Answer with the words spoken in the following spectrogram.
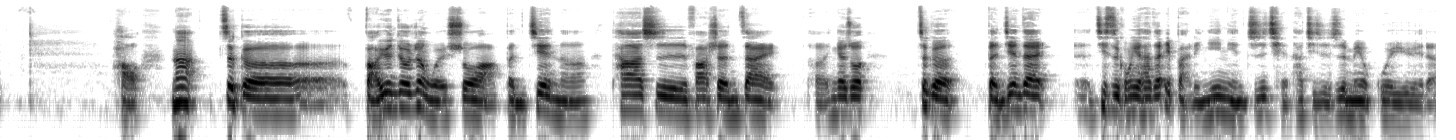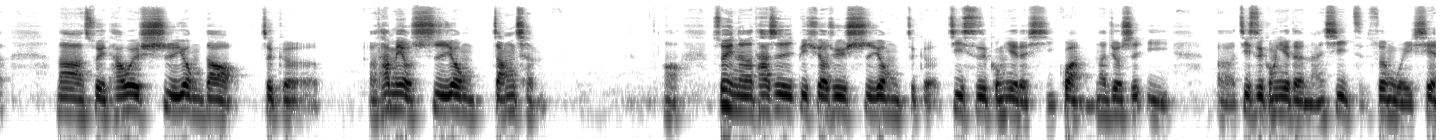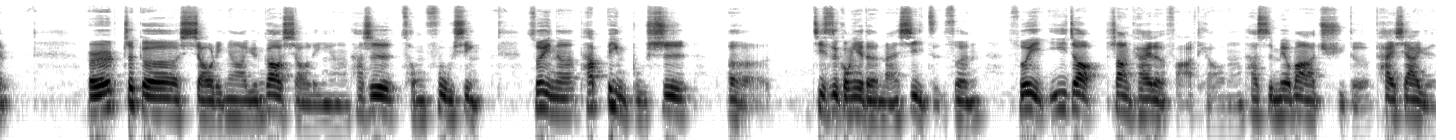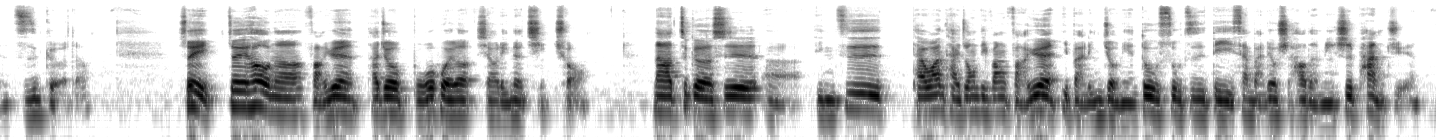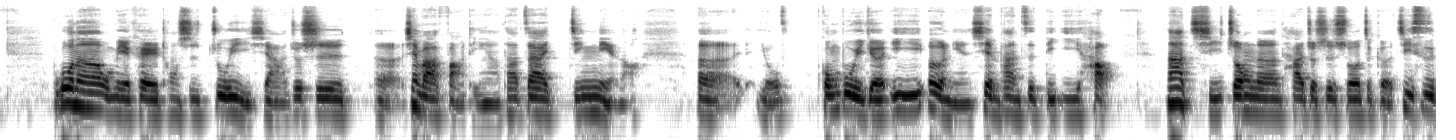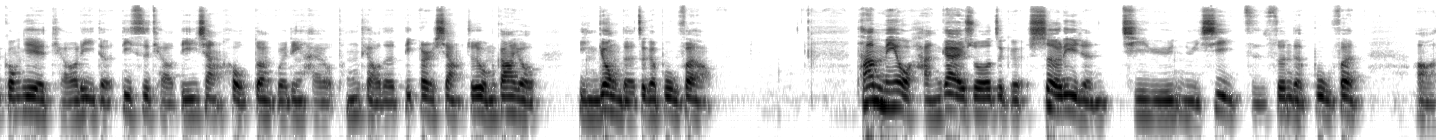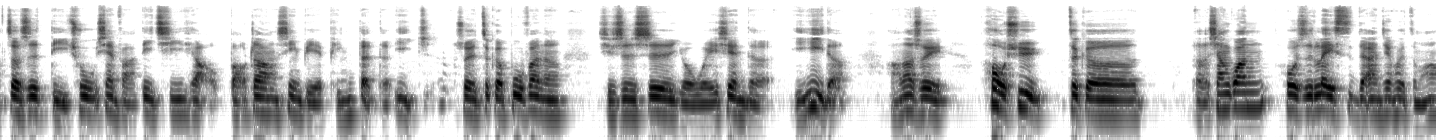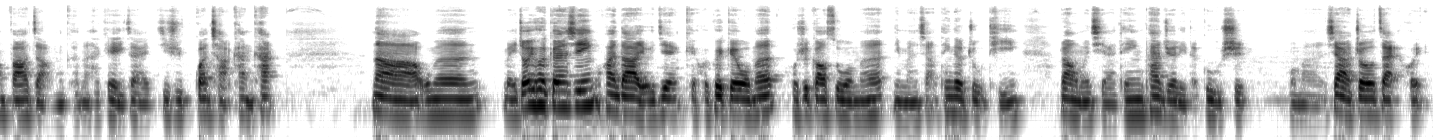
好，那这个。法院就认为说啊，本件呢，它是发生在呃，应该说这个本件在祭祀公业，它在一百零一年之前，它其实是没有规约的，那所以它会适用到这个呃，它没有适用章程啊，所以呢，它是必须要去适用这个祭祀公业的习惯，那就是以呃祭祀公业的男系子孙为限。而这个小林啊，原告小林啊，他是从父姓，所以呢，他并不是呃祭祀公业的男系子孙，所以依照上开的法条呢，他是没有办法取得派下员资格的。所以最后呢，法院他就驳回了小林的请求。那这个是呃引自台湾台中地方法院一百零九年度诉字第三百六十号的民事判决。不过呢，我们也可以同时注意一下，就是呃，宪法法庭啊，它在今年啊，呃，有公布一个一一二年宪判字第一号。那其中呢，它就是说这个祭祀工业条例的第四条第一项后段规定，还有同条的第二项，就是我们刚刚有引用的这个部分哦，它没有涵盖说这个设立人其余女系子孙的部分。啊，这是抵触宪法第七条保障性别平等的意志，所以这个部分呢，其实是有违宪的疑义的。啊，那所以后续这个呃相关或是类似的案件会怎么样发展，我们可能还可以再继续观察看看。那我们每周一会更新，欢迎大家有意见可以回馈给我们，或是告诉我们你们想听的主题。让我们一起来听判决里的故事。我们下周再会。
